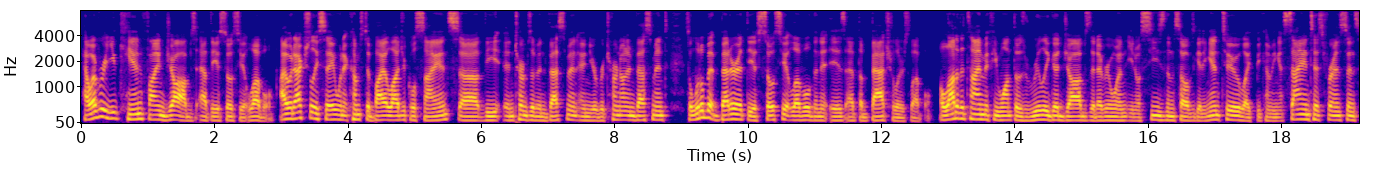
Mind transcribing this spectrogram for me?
However, you can find jobs at the associate level. I would actually say when it comes to biological science, uh, the in terms of investment and your return on investment, it's a little bit better at the associate level than it is at the bachelor's level. A lot of the time, if you want those really good jobs that everyone, you know, sees themselves getting into, like becoming a scientist, for instance,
